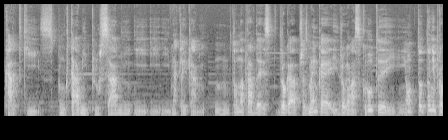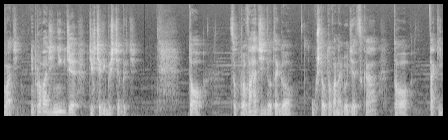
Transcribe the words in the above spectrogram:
kartki z punktami, plusami i, i, i naklejkami. Mm, To naprawdę jest droga przez mękę i droga na skróty i on, to, to nie prowadzi. Nie prowadzi nigdzie, gdzie chcielibyście być. To, co prowadzi do tego ukształtowanego dziecka, to taki,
